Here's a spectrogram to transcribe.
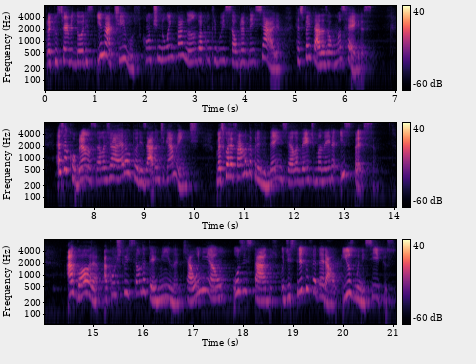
para que os servidores inativos continuem pagando a contribuição previdenciária, respeitadas algumas regras. Essa cobrança ela já era autorizada antigamente, mas com a reforma da Previdência ela veio de maneira expressa. Agora, a Constituição determina que a União, os estados, o Distrito Federal e os municípios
